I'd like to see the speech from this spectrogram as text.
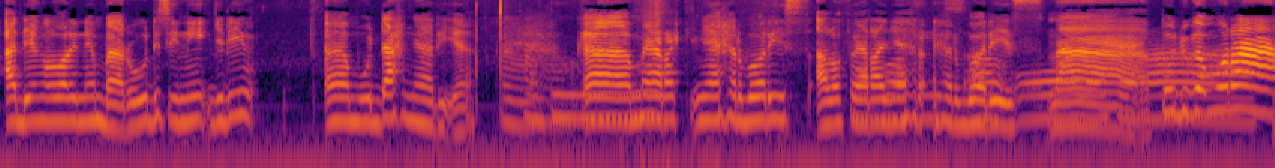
ada yang ngeluarin yang baru di sini. Jadi eh, mudah nyari ya. Ke mereknya Herboris aloe veranya Her- Herboris. Oh, nah aloe tuh vera. juga murah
